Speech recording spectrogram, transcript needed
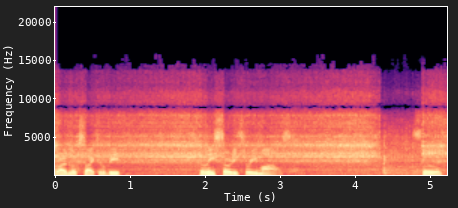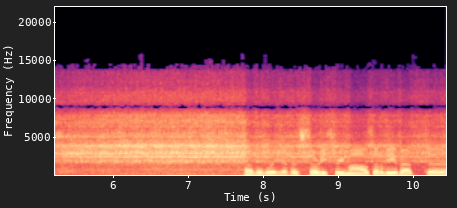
ride looks like it'll be at least 33 miles. So it's probably. If it's 33 miles that'll be about uh,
